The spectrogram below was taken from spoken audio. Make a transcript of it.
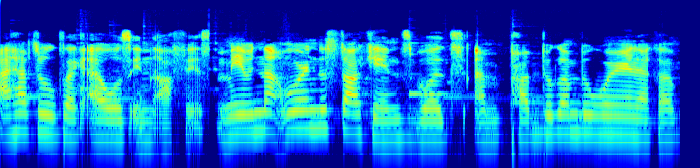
I have to look like I was in the office. Maybe not wearing the stockings, but I'm probably gonna be wearing like a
